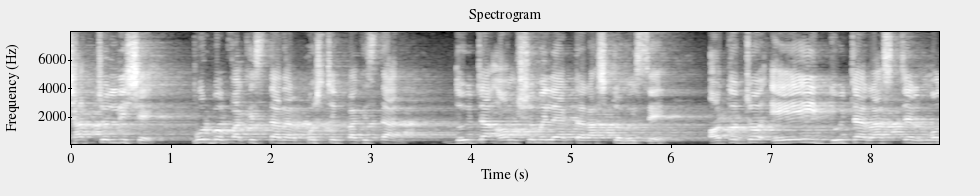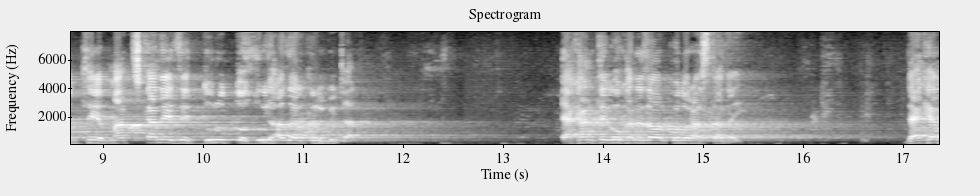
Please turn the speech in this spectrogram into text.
সাতচল্লিশে পূর্ব পাকিস্তান আর পশ্চিম পাকিস্তান দুইটা অংশ মিলে একটা রাষ্ট্র হয়েছে, অথচ এই দুইটা রাষ্ট্রের মধ্যে মাঝখানে যে দূরত্ব দুই হাজার কিলোমিটার। এখান থেকে ওখানে যাওয়ার কোনো রাস্তা নাই। দেখেন,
